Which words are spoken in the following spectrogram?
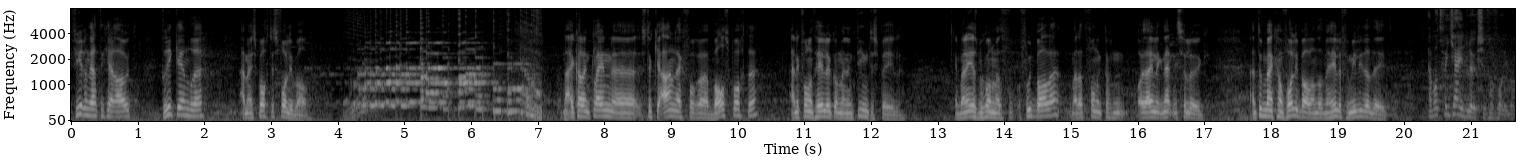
34 jaar oud, drie kinderen en mijn sport is volleybal. Nou, ik had een klein uh, stukje aanleg voor uh, balsporten en ik vond het heel leuk om in een team te spelen. Ik ben eerst begonnen met voetballen, maar dat vond ik toch uiteindelijk net niet zo leuk. En toen ben ik gaan volleyballen omdat mijn hele familie dat deed. En wat vind jij het leukste van volleybal?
